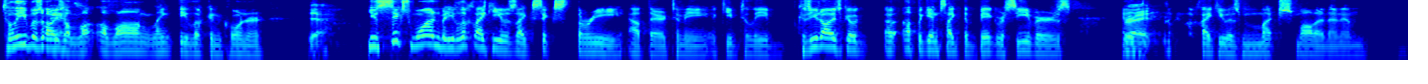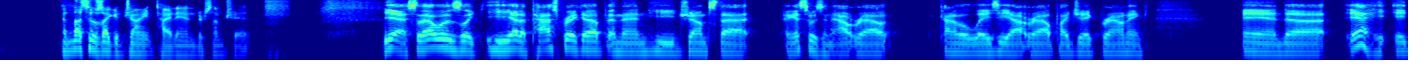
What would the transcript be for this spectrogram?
Talib was always a, lo- a long, lengthy looking corner. Yeah. He was six one, but he looked like he was like six three out there to me, Aqib Talib, because he'd always go uh, up against like the big receivers, and Right. it didn't look like he was much smaller than him. unless it was like a giant tight end or some shit. Yeah, so that was like he had a pass breakup and then he jumps that I guess it was an out route, kind of a lazy out route by Jake Browning. And uh yeah, it, it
